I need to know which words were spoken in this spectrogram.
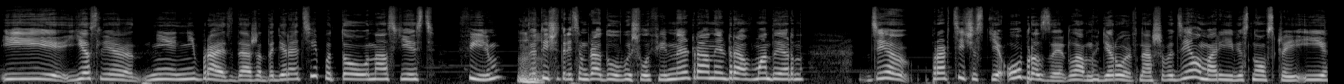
И если не, не брать даже дагерротипы, то у нас есть фильм. В Мгм. 2003 году вышел фильм на экраны «Игра в модерн», где практически образы главных героев нашего дела, Марии Весновской и э,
